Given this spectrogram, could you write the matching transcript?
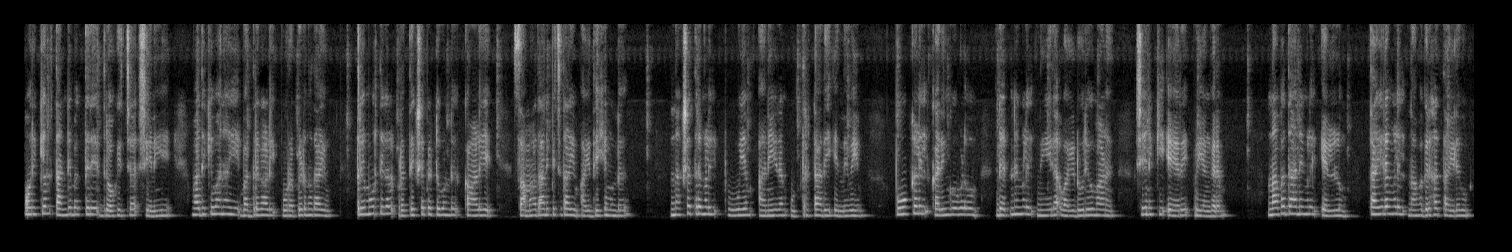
ഒരിക്കൽ തന്റെ ഭക്തരെ ദ്രോഹിച്ച ശനിയെ വധിക്കുവാനായി ഭദ്രകാളി പുറപ്പെടുന്നതായും ത്രിമൂർത്തികൾ പ്രത്യക്ഷപ്പെട്ടുകൊണ്ട് കാളിയെ സമാധാനിപ്പിച്ചതായും ഐതിഹ്യമുണ്ട്. നക്ഷത്രങ്ങളിൽ പൂയം അനീഴം ഉത്രട്ടാതി എന്നിവയും പൂക്കളിൽ കരിങ്കൂവളവും രത്നങ്ങളിൽ നീല വൈഡൂര്യവുമാണ് ശനിക്ക് ഏറെ പ്രിയങ്കരം. നവധാന്യങ്ങളിൽ എള്ളും തൈലങ്ങളിൽ നവഗ്രഹ തൈലവും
